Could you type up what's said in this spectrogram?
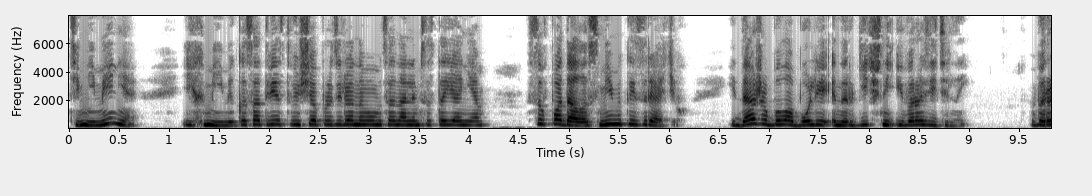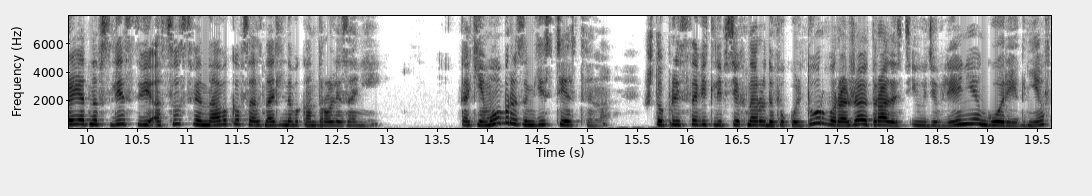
Тем не менее, их мимика, соответствующая определенным эмоциональным состояниям, совпадала с мимикой зрячих и даже была более энергичной и выразительной, вероятно, вследствие отсутствия навыков сознательного контроля за ней. Таким образом, естественно, что представители всех народов и культур выражают радость и удивление, горе и гнев,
